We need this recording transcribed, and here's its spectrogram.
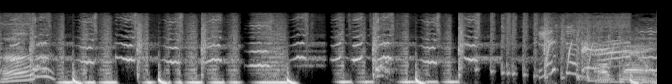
Huh? Okay.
